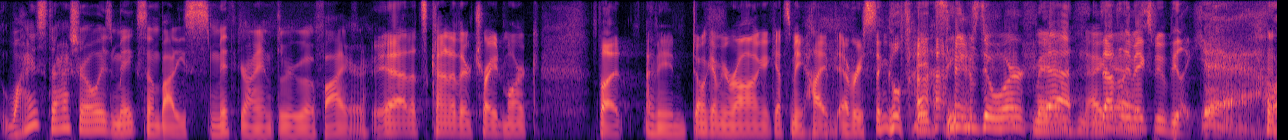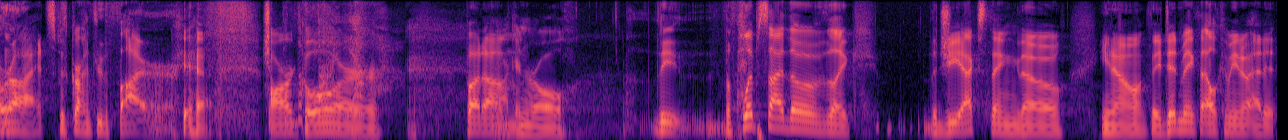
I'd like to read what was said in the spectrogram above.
why does thrasher always make somebody smith grind through a fire Yeah, that's kind of their trademark. But I mean, don't get me wrong, it gets me hyped every single time. it seems to work man Yeah, I it definitely guess. makes me be like, yeah, all right, Smith grind through the fire. yeah hardcore But um, rock and roll the the flip side though of like the GX thing though, you know, they did make the El Camino edit.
